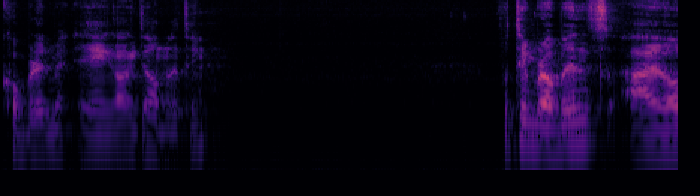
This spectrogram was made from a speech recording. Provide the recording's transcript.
kobler med en gang til andre ting. For Tim Robbins er jo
